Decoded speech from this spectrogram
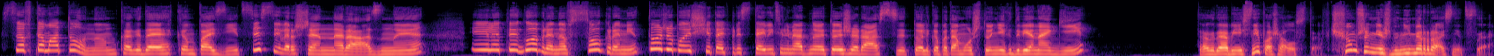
с автоматоном, когда их композиции совершенно разные?» Или ты гоблинов с ограми тоже будешь считать представителями одной и той же расы, только потому что у них две ноги? Тогда объясни, пожалуйста, в чем же между ними разница?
